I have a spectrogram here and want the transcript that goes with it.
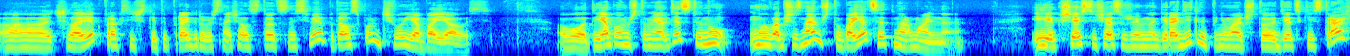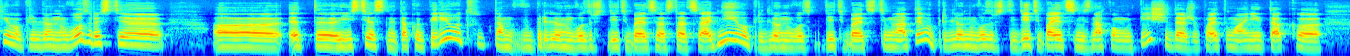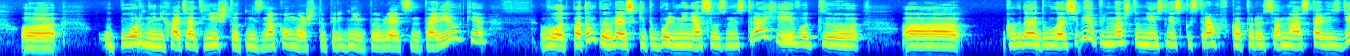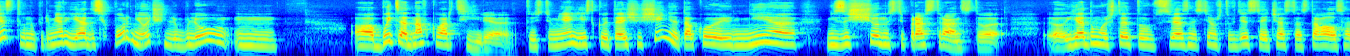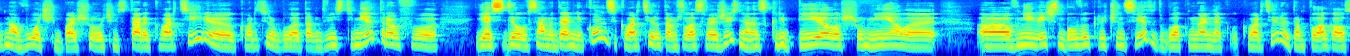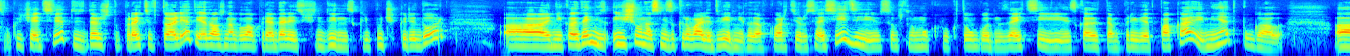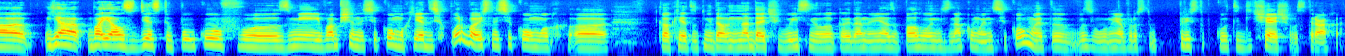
э, человек практически. Ты проигрываешь сначала ситуацию на себе, я пыталась вспомнить, чего я боялась. Вот. я помню, что у меня в детстве, ну, мы вообще знаем, что бояться – это нормально. И, к счастью, сейчас уже и многие родители понимают, что детские страхи в определенном возрасте а, это естественный такой период. Там в определенном возрасте дети боятся остаться одни, в определенном возрасте дети боятся темноты, в определенном возрасте дети боятся незнакомой пищи даже, поэтому они так э, э, упорно не хотят есть что-то незнакомое, что перед ними появляется на тарелке. Вот. Потом появляются какие-то более-менее осознанные страхи, и вот э, а, когда я думала о себе, я поняла, что у меня есть несколько страхов, которые со мной остались с детства. Например, я до сих пор не очень люблю а, быть одна в квартире. То есть у меня есть какое-то ощущение такой не, незащищенности пространства. Э, я думаю, что это связано с тем, что в детстве я часто оставалась одна в очень большой, очень старой квартире. Квартира была там 200 метров. Я сидела в самой дальней комнате, квартира там жила своей жизнью, она скрипела, шумела. А, в ней вечно был выключен свет, это была коммунальная квартира, и там полагалось выключать свет. То есть даже, чтобы пройти в туалет, я должна была преодолеть очень длинный скрипучий коридор, а, никогда не... Еще у нас не закрывали дверь никогда в квартиру соседей, и, собственно, мог кто угодно зайти и сказать там «привет, пока», и меня это пугало. А, я боялась в детстве пауков, э, змей, вообще насекомых. Я до сих пор боюсь насекомых. А, как я тут недавно на даче выяснила, когда на меня заползло незнакомое насекомое, это вызвало у меня просто приступ какого-то дичайшего страха.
